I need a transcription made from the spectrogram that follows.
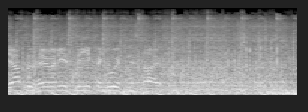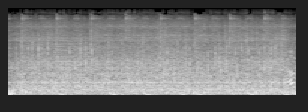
Як тут гривелісти їхати будуть, не знаю. Оп.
